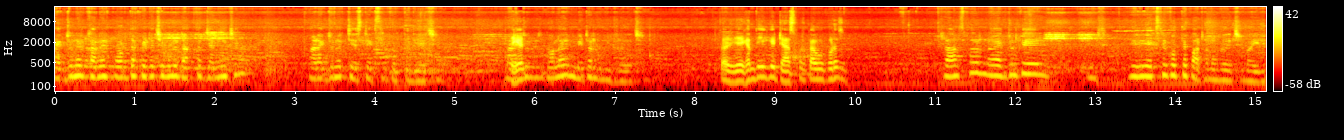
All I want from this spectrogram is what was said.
একজনের কানের পর্দা ফেটেছে বলে ডাক্তার জানিয়েছেন আর একজনের চেস্ট এক্স রে করতে দিয়েছে। আর এখানে- একজনের গলায় মেটাল উইড রয়েছে। তো এখান থেকে কি ট্রান্সফার কাউ করেছে? ট্রান্সফার একজনকে এক্স রে করতে পাঠানো হয়েছে বাইরে।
